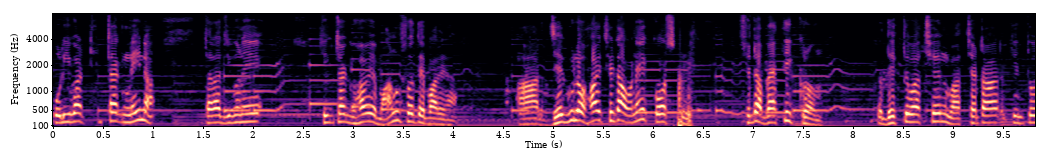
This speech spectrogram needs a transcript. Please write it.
পরিবার ঠিকঠাক নেই না, তারা জীবনে ঠিকঠাকভাবে মানুষ হতে পারে না। আর যেগুলো হয় সেটা অনেক কষ্টে সেটা ব্যতিক্রম। তো দেখতে পাচ্ছেন, বাচ্চাটার কিন্তু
